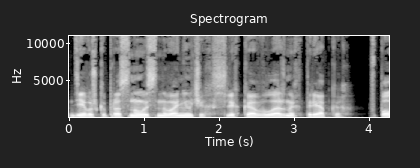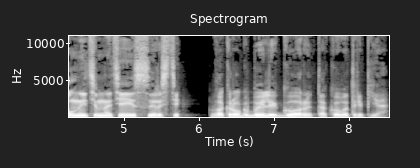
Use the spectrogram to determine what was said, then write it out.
Девушка проснулась на вонючих, слегка влажных тряпках, в полной темноте и сырости, Вокруг были горы такого тряпья.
